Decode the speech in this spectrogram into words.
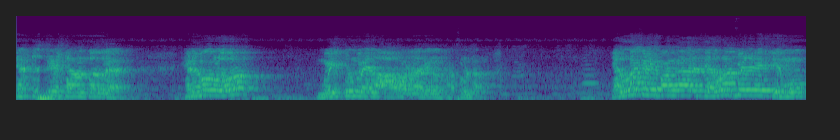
ಎಷ್ಟು ಶ್ರೇಷ್ಠ ಅಂತಂದ್ರೆ ಹೆಣ್ಮಗಳು ಮೈತು ತುಂಬ ಎಲ್ಲ ಆಭರಣಗಳನ್ನು ಹಾಕೊಂಡ ಎಲ್ಲ ಕಡೆ ಬಂಗಾರ ಐತಿ, ಎಲ್ಲ ಬೆಳ್ಳಿ ಐತಿ, ಮುಖ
